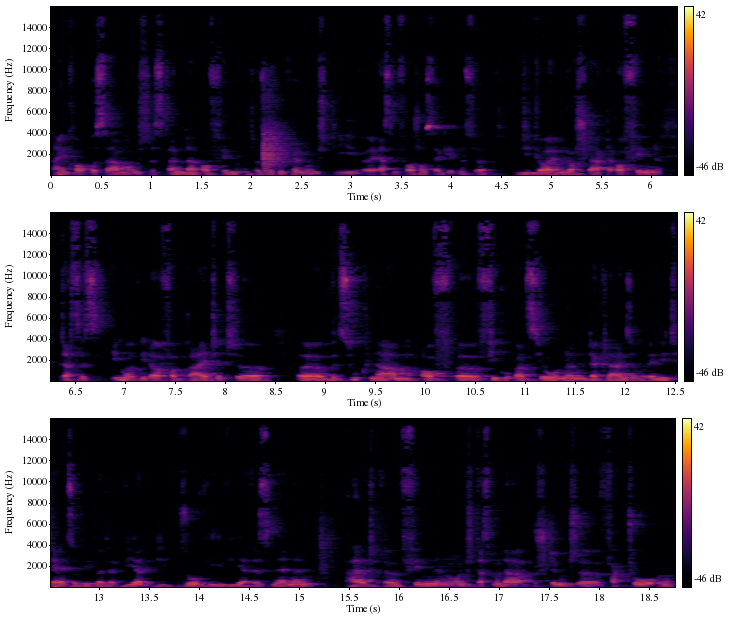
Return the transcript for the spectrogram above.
einen Korpus haben und das dann daraufhin untersuchen können. Und die äh, ersten Forschungsergebnisse, die deuten doch stark darauf hin, dass es immer wieder verbreitete Bezugnahmen auf Figurationen der kleinen Souveränität, so wie wir, so wie wir es nennen, halt finden und dass man da bestimmte Faktoren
